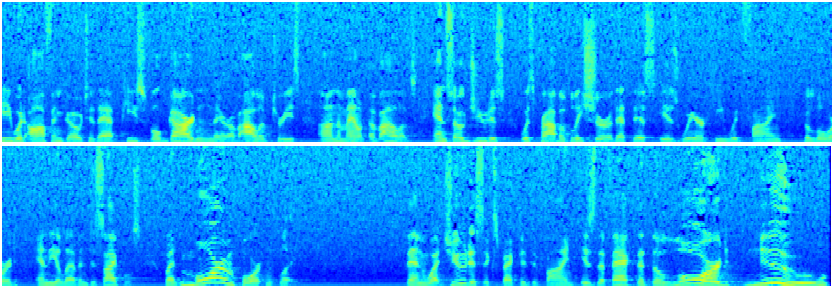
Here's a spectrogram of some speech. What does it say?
he would often go to that peaceful garden there of olive trees on the Mount of Olives. And so Judas was probably sure that this is where he would find the Lord and the eleven disciples. But more importantly than what Judas expected to find is the fact that the Lord knew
